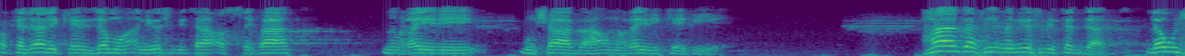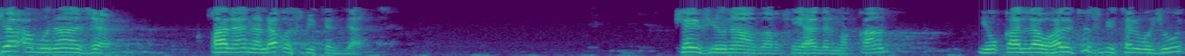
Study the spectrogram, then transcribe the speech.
وكذلك يلزمه أن يثبت الصفات من غير مشابهة أو من غير كيفية. هذا في من يثبت الذات. لو جاء منازع قال أنا لا أثبت الذات. كيف يناظر في هذا المقام؟ يقال له هل تثبت الوجود؟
